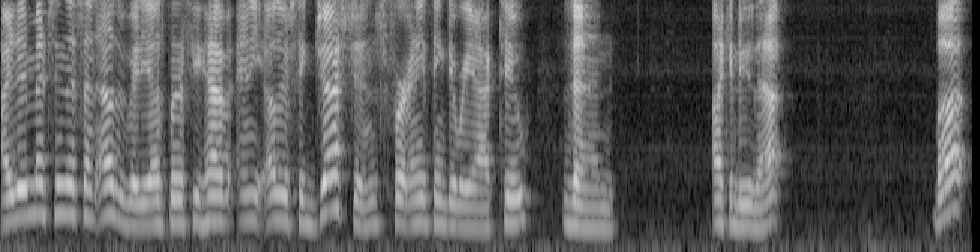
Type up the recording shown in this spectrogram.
I did mention this in other videos, but if you have any other suggestions for anything to react to, then I can do that. But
